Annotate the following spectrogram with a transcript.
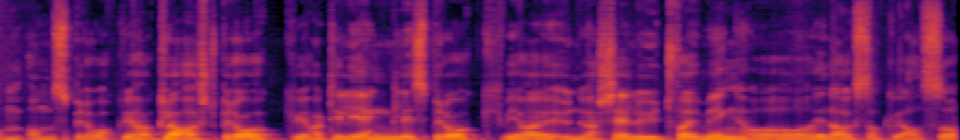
om, om, språk. Vi har klarspråk, vi har tilgjengelig språk, vi har universell utforming, og, og, i dag snakker vi altså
